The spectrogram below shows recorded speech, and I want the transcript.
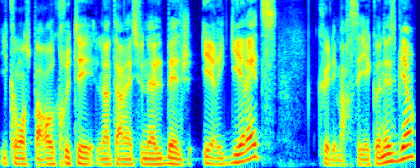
Il commence par recruter l'international belge Eric Guéretz, que les Marseillais connaissent bien,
